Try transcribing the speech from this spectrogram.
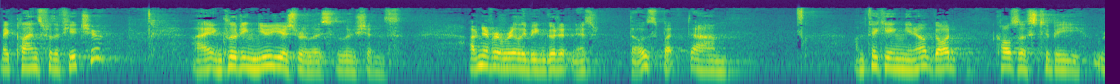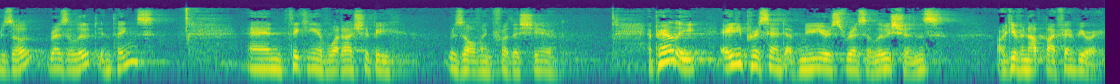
make plans for the future, uh, including New Year's resolutions. I've never really been good at those, but um, I'm thinking, you know, God calls us to be resolute in things and thinking of what I should be resolving for this year. Apparently, 80% of New Year's resolutions are given up by February.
